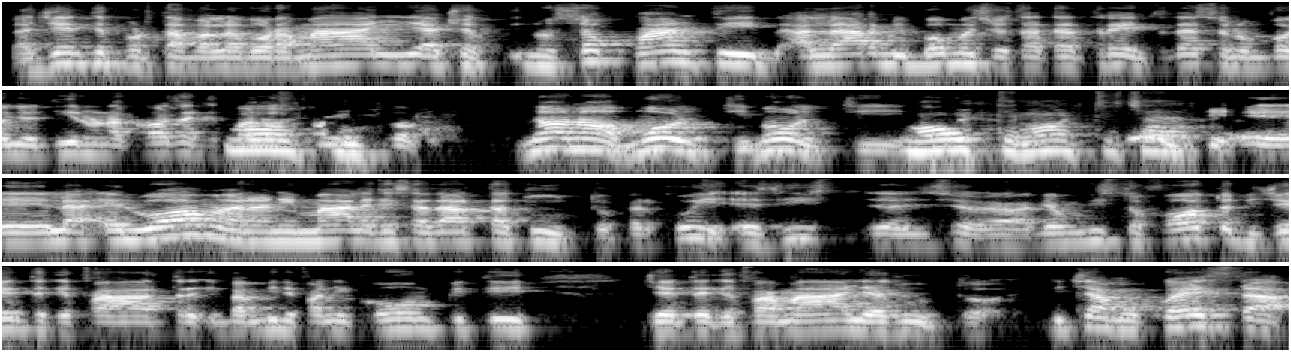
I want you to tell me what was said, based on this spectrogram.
la gente portava lavoro a maglia, cioè non so quanti allarmi bombe sono stati a Trento, adesso non voglio dire una cosa che poi storico... No, no, molti, molti. Molti, molti, certo. E, e l'uomo è un animale che si adatta a tutto, per cui esiste, eh, abbiamo visto foto di gente che fa, i bambini fanno i compiti, gente che fa maglia, tutto. Diciamo, questa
